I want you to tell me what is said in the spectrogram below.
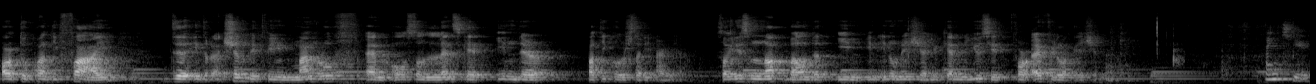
or to quantify the interaction between mangrove and also landscape in their particular study area. So it is not bounded in, in Indonesia, you can use it for every location. Okay. Thank you.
